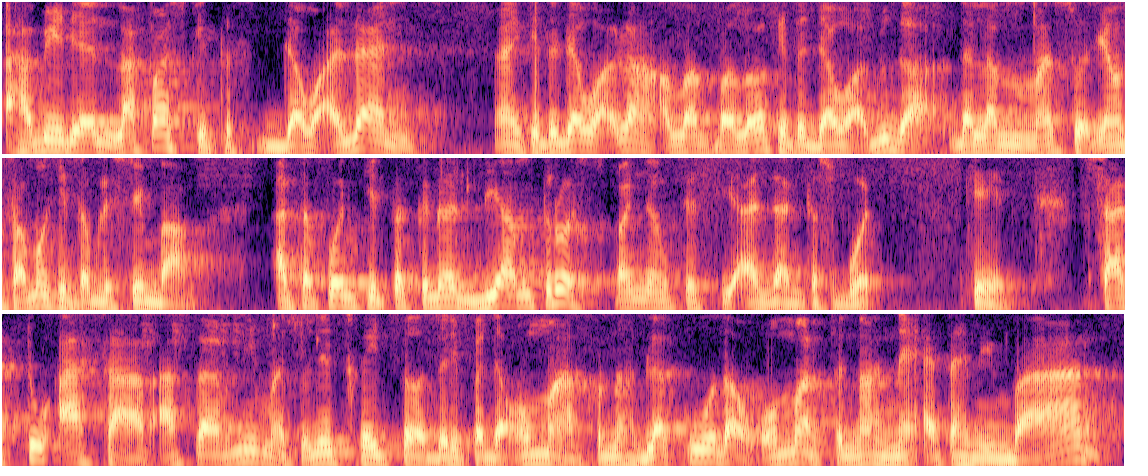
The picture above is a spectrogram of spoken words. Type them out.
habis dia lafaz kita jawab azan Eh, kita jawablah Allah Akbar kita jawab juga dalam maksud yang sama kita boleh sembang ataupun kita kena diam terus panjang sesi azan tersebut. Okey. Satu asar, asar ni maksudnya cerita daripada Omar pernah berlaku tau. Omar tengah naik atas mimbar,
